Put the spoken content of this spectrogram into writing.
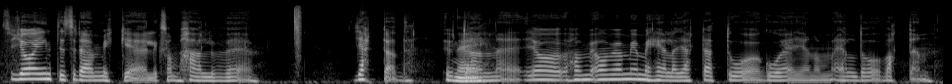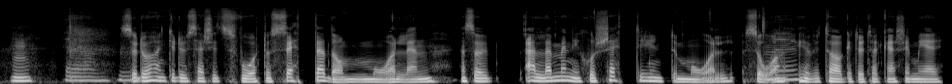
Så jag är inte sådär mycket liksom halvhjärtad. Utan eh, jag, om jag har med mig hela hjärtat, då går jag genom eld och vatten. Mm. Ehm, Så då har inte du särskilt svårt att sätta de målen. Alltså, alla människor sätter ju inte mål så Nej. överhuvudtaget, utan kanske mer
